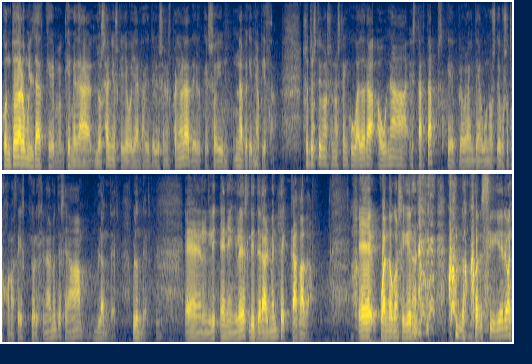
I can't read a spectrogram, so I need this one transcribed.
con toda la humildad que, me da los años que llevo ya en Radio Televisión Española, del que soy una pequeña pieza. Nosotros tuvimos en nuestra incubadora a una startup que probablemente algunos de vosotros conocéis, que originalmente se llamaba Blunder. Blunder. En, inglés, literalmente, cagada. Eh, cuando, consiguieron, cuando consiguieron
